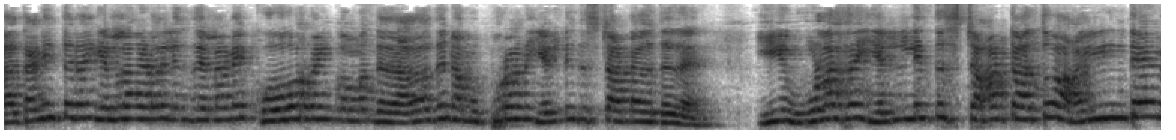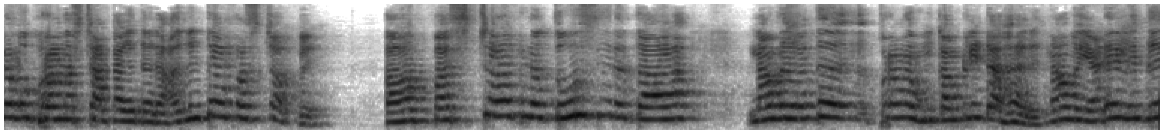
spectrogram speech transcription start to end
அது தனித்தனாக எல்லா இடத்துல இருந்து எல்லாமே கோர்வை கொம்பந்தது அதாவது நம்ம புராணம் ಎಲ್ಲಿದ್ದು ಸ್ಟಾರ್ಟ್ ಆಗುತ್ತದೆ ಈ ಉಲಗ ಎಲ್ಲಿದ್ದು ಸ್ಟಾರ್ಟ್ ಆಯ್ತು ಅಲ್ಲಿಂದೇ ನಮ್ಮ ಪುರಾಣ ಸ್ಟಾರ್ಟ್ ಆಗುತ್ತದೆ ಅದಂತೆ ಫಸ್ಟ್ ಸ್ಟಾಪ್ ಆ ಫಸ್ಟ್ ಸ್ಟಾಪ್ ನ ತೂಸಿರತಾ ನಾವು வந்து புராணம் ಕಂಪ್ಲೀಟ್ ஆகாது ನಾವು ಎಡೆಯಲ್ಲಿದ್ದು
